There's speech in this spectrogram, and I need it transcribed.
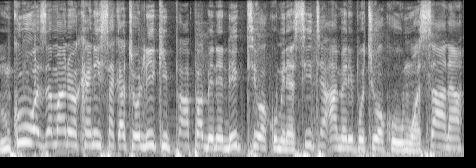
Mkuu wa zamani wa kanisa Katoliki Papa Benedikti wa 16 ameripotiwa kuumwa sana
